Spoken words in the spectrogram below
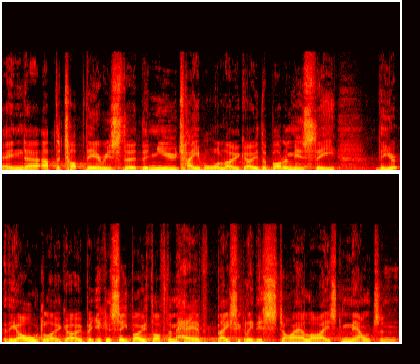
And uh, up the top there is the, the new Tabor logo, the bottom is the, the, the old logo, but you can see both of them have basically this stylized mountain.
